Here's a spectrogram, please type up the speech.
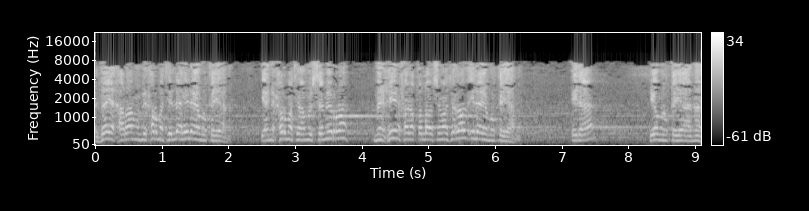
الفهي حرام بحرمة الله إلى يوم القيامة. يعني حرمتها مستمرة من حين خلق الله السماوات والأرض إلى يوم القيامة. إلى يوم القيامة.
